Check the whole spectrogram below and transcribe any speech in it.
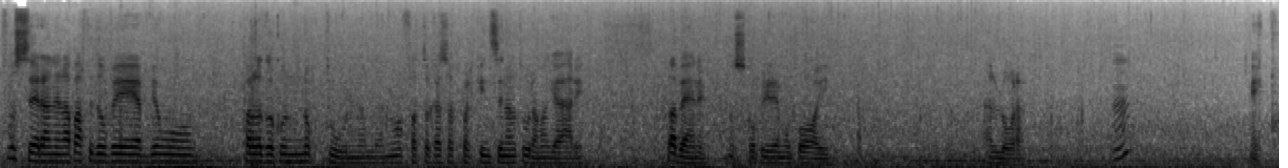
Forse era nella parte dove abbiamo parlato con Nocturnal, non ho fatto caso a qualche insenatura magari. Va bene, lo scopriremo poi. Allora. Ecco.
